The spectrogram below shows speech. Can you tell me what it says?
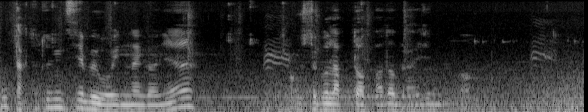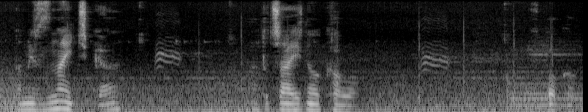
No tak, to tu nic nie było innego, nie? Już tego laptopa, dobra, idziemy. O. Tam jest znajdźka. A tu trzeba iść naokoło. Spoko.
